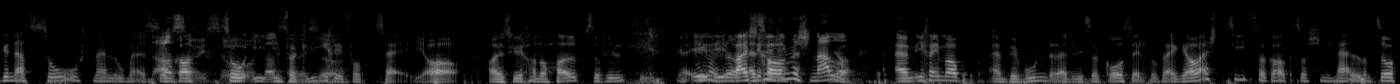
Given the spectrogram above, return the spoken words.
gehen auch so schnell um. Das so krass. so i- das im sowieso. Vergleich von 10 Jahren. habe ich das ich habe noch halb so viel Zeit. Ja, ich, schon. Weißt, es ich wird hab- immer schneller. Ähm, ich habe immer ähm, bewundert, wie so Großeltern sagen, ja, weißt, die Zeit vergeht so schnell und so. Und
